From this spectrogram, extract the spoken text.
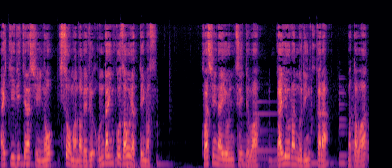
IT リテラシーの基礎を学べるオンライン講座をやっています。詳しい内容については概要欄のリンクからまたは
